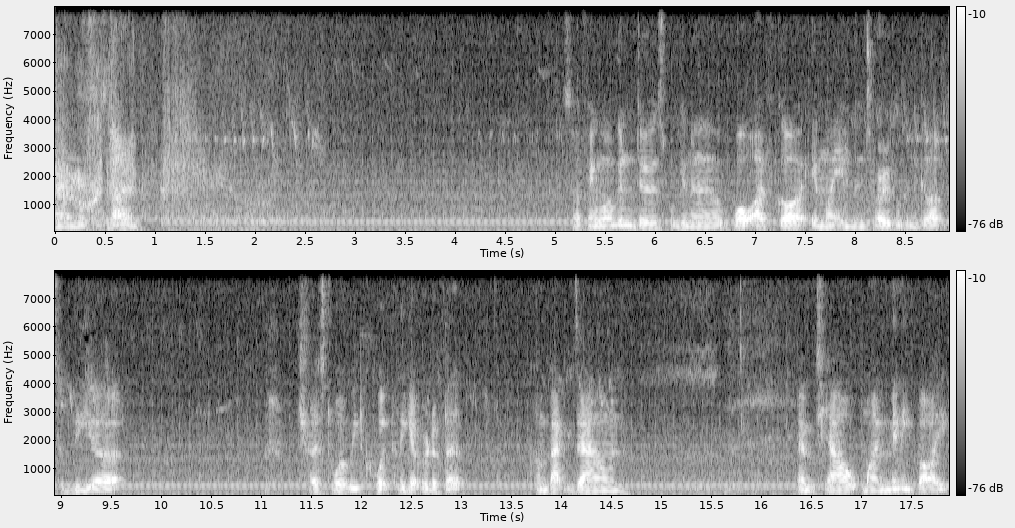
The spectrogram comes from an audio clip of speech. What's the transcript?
And this is home. I what we're gonna do is we're gonna what I've got in my inventory we're gonna go up to the uh, chest where we quickly get rid of it. Come back down, empty out my mini bike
